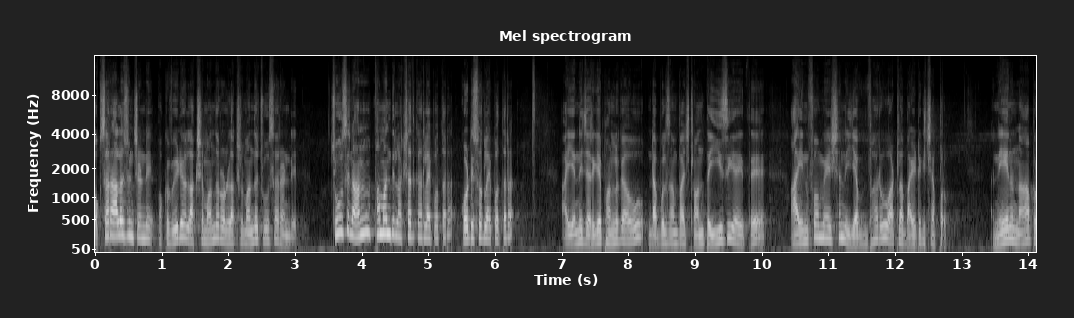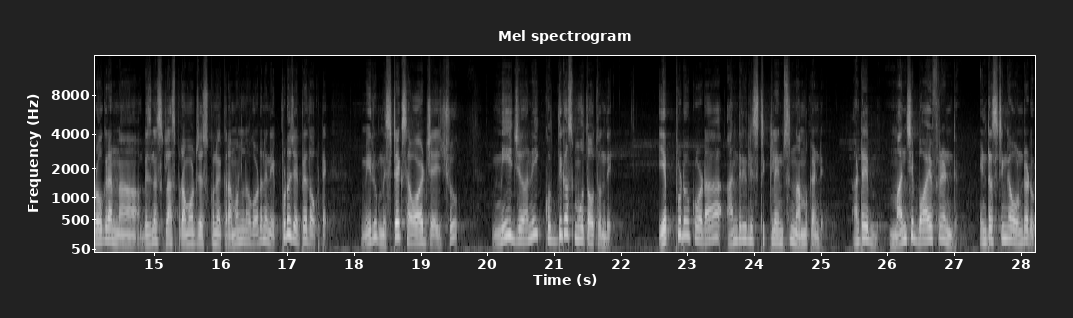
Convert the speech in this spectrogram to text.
ఒకసారి ఆలోచించండి ఒక వీడియో లక్ష మంది రెండు లక్షల మంది చూసారండి. చూసిన అంతమంది లక్షాధికారులు అయిపోతారా? కోటీశ్వర్లు అయిపోతారా? అవన్నీ జరిగే పనులు కావు. డబ్బులు సంపాదించడం అంత ఈజీ అయితే ఆ ఇన్ఫర్మేషన్ ఎవ్వరూ అట్లా బయటికి చెప్పరు. నేను నా ప్రోగ్రామ్ నా బిజినెస్ క్లాస్ ప్రమోట్ చేసుకునే క్రమంలో కూడా నేను ఎప్పుడూ చెప్పేది ఒకటే. మీరు మిస్టేక్స్ అవాయిడ్ చేయొచ్చు. మీ జర్నీ కొద్దిగా స్మూత్ అవుతుంది. ఎప్పుడు కూడా అన్రియలిస్టిక్ క్లెయిమ్స్ నమ్మకండి. అంటే మంచి బాయ్ ఫ్రెండ్ ఇంట్రెస్టింగ్గా ఉండడు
